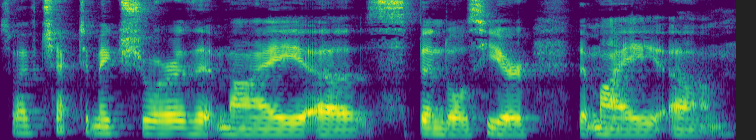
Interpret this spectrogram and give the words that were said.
so I've checked to make sure that my uh, spindles here, that my um,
